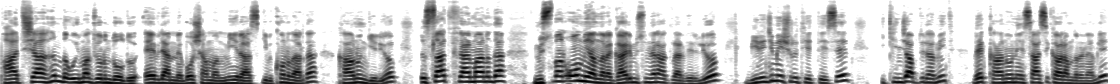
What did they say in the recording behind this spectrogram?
padişahın da uymak zorunda olduğu evlenme, boşanma, miras gibi konularda kanun geliyor. Islahat fermanında Müslüman olmayanlara gayrimüslimlere haklar veriliyor. Birinci meşrutiyette ise ikinci Abdülhamit ve kanuni esası kavramlar önemli.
